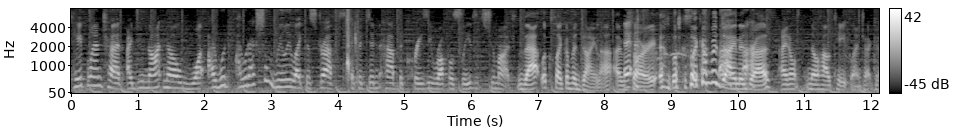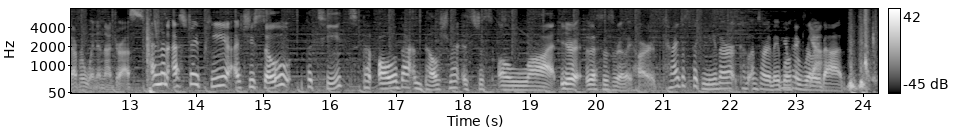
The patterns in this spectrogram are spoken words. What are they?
Cate Blanchett, I do not know what I would. I would actually really like this dress if it didn't have the crazy ruffle sleeves. It's too much. That looks like a vagina. I'm Eh. sorry. It looks like a vagina dress. I don't know how Cate Blanchett could ever win in that dress. And then SJP, I- she's so petite that all of that embellishment is just a lot. You're, this is really hard. Can I just pick neither? Because I'm sorry, they both are really yeah. bad.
